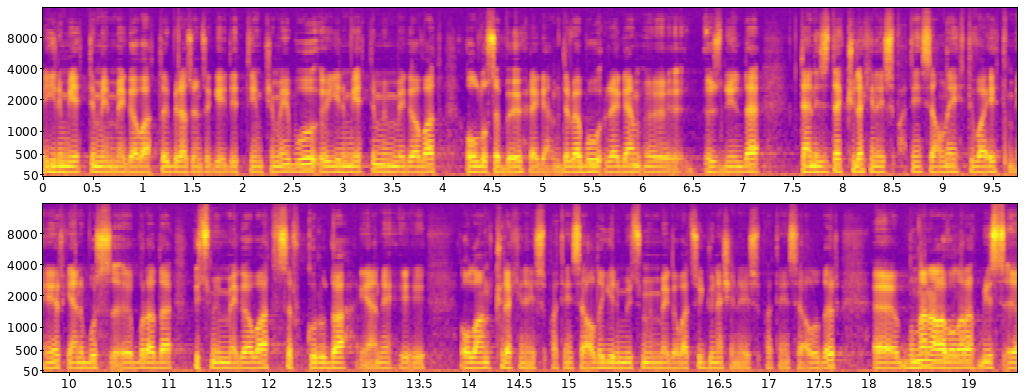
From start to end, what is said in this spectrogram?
27 min meqavatdır. Biraz öncə qeyd etdiyim kimi bu 27 min meqavat olduqca böyük rəqəmdir və bu rəqəm özlüyündə dənizdə külək enerjisi potensialına ehtiva etmir. Yəni bu burada 3000 meqavat sırf quruda, yəni e, olan külək enerjisi potensialıdır. 23 min meqavat isə günəş enerjisi potensialıdır. E, bundan əlavə olaraq biz e,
